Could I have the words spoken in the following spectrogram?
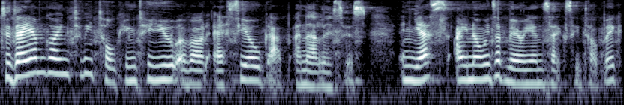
Today I'm going to be talking to you about SEO gap analysis. And yes, I know it's a very unsexy topic,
